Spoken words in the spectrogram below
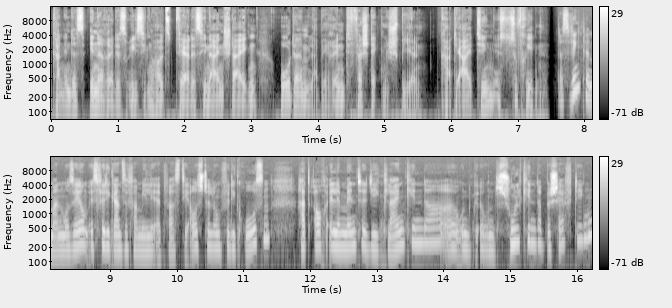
kann in das Innere des riesigen Holzpferdes hineinsteigen oder im Labyrinth Verstecken spielen. Katja Eiting ist zufrieden. Das Winkelmann-Museum ist für die ganze Familie etwas. Die Ausstellung für die Großen hat auch Elemente, die Kleinkinder äh, und, und Schulkinder beschäftigen,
